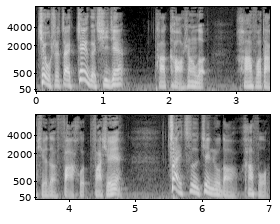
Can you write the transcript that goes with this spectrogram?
就是在这个期间，他考上了哈佛大学的法法学院，再次进入到哈佛。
